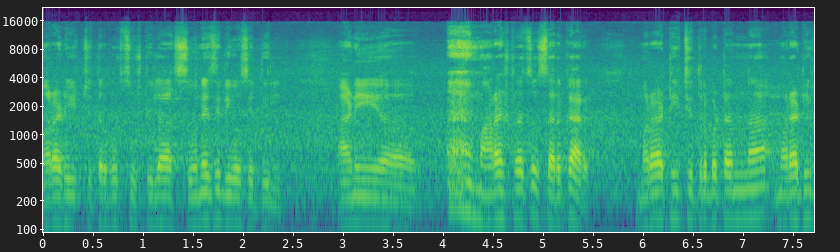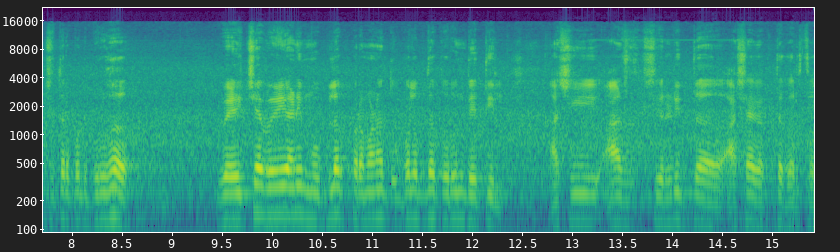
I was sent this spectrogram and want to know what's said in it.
मराठी चित्रपटसृष्टीला सोन्याचे दिवस येतील. आणि महाराष्ट्राचं सरकार मराठी चित्रपटांना मराठी चित्रपटगृह वेळच्या वेळी आणि मुबलक प्रमाणात उपलब्ध करून देतील अशी आज शिर्डीत आशा व्यक्त करतो.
